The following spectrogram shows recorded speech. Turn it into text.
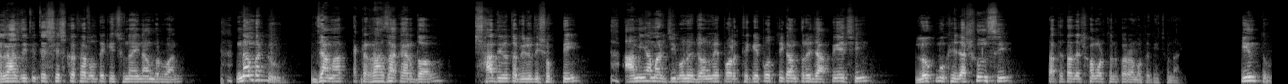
রাজনীতিতে শেষ কথা বলতে কিছু নাই number one number two Jamaat একটা রাজাকার দল, স্বাধীনতা বিরোধী শক্তি। আমি আমার জীবনে জন্মের পর থেকে পত্রিকান্তরে যা পেয়েছি, লোকমুখে যা শুনছি, তাতে তাদের সমর্থন করার মতো কিছু নাই। কিন্তু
